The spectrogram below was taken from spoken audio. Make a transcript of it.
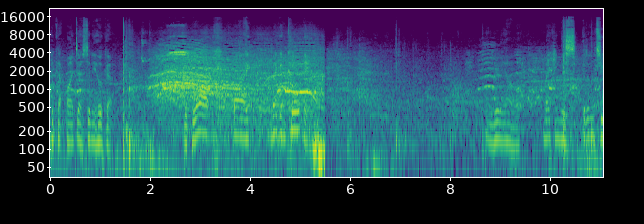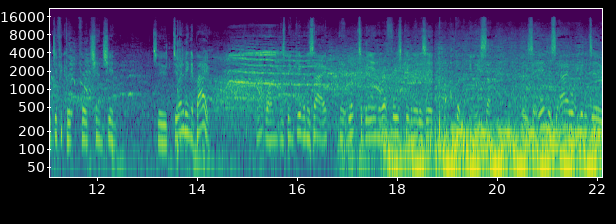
Pick up by Destinee Hooker. The block by Megan Courtney. They really are making this a little too difficult for Chen Tianjin to do anything about. That one has been given as out. It looked to be in. The referee's given it as in. But is it in? Is it out? What are you going to do?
